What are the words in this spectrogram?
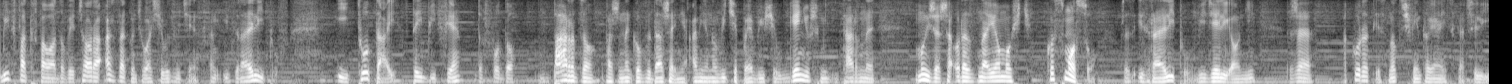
Bitwa trwała do wieczora, aż zakończyła się zwycięstwem Izraelitów. I tutaj, w tej bitwie, doszło do bardzo ważnego wydarzenia, a mianowicie pojawił się geniusz militarny Mojżesza oraz znajomość kosmosu przez Izraelitów. Wiedzieli oni, że akurat jest noc świętojańska, czyli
